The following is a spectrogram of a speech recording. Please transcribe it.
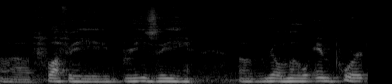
uh, fluffy, breezy, of real no import.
